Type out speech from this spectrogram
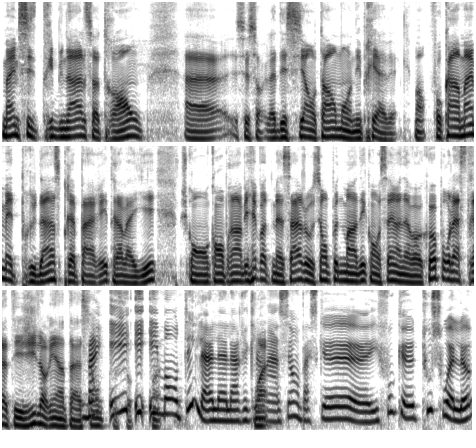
Même si le tribunal se trompe, euh, c'est ça, la décision tombe, on est pris avec. Bon, faut quand même être prudent, se préparer, travailler. Puis on comprend bien votre message. Aussi, on peut demander conseil à un avocat pour la stratégie, l'orientation. Ben, et, ça. et, et Ouais. monter la, la, la réclamation parce que euh, il faut que tout soit là.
